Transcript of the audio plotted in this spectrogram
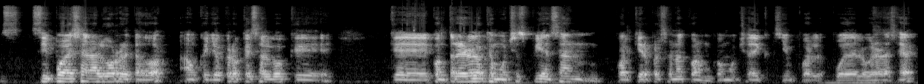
sí, puede ser algo retador, aunque yo creo que es algo que, que contrario a lo que muchos piensan, cualquier persona con, con mucha dedicación puede, puede, lograr hacer,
